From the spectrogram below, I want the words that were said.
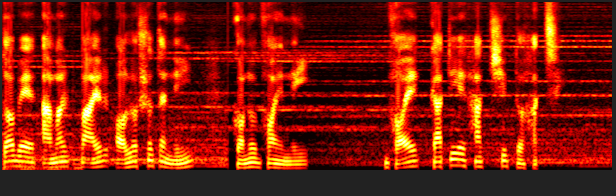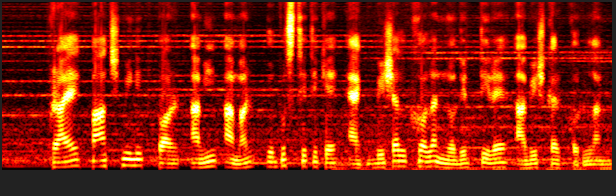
তবে আমার পায়ের অলসতা নেই, কোনো ভয় নেই। ভয় কাটিয়ে হাঁটছি তো হাঁটছি। প্রায় পাঁচ মিনিট পর আমি আমার উপস্থিতিকে এক বিশাল খোলা নদীর তীরে আবিষ্কার করলাম।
